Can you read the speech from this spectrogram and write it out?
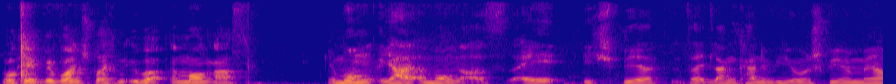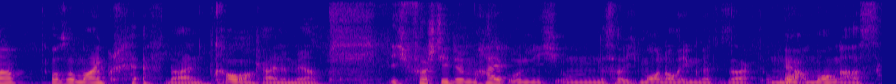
Okay, wir wollen sprechen über Among Us. Among, ja, Among Us. Ey, ich spiele seit langem keine Videospiele mehr. Außer Minecraft. Nein, Trauer. keine mehr. Ich verstehe den Hype und nicht um, das habe ich morgen auch eben gerade gesagt, um Ja. Among Us.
